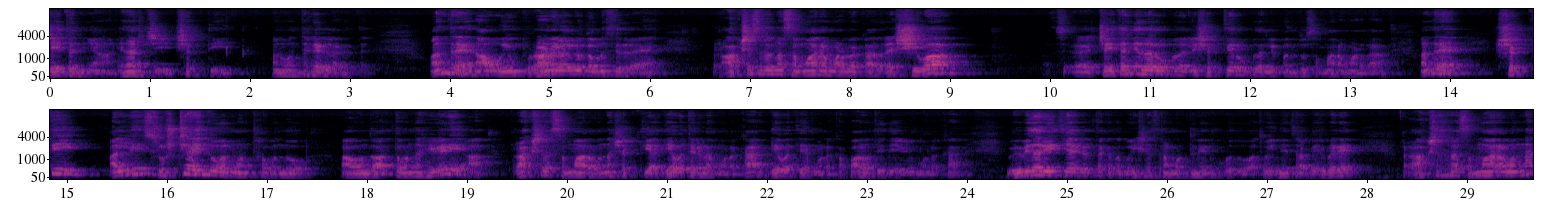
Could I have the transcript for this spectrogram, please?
ಚೈತನ್ಯ, ಎನರ್ಜಿ, ಶಕ್ತಿ ಅನ್ನುವಂಥ ಹೇಳಲಾಗುತ್ತೆ ಅಂದರೆ ನಾವು ಈ ಪುರಾಣಗಳಲ್ಲೂ ಗಮನಿಸಿದರೆ, ರಾಕ್ಷಸರನ್ನು ಸಂಹಾರ ಮಾಡಬೇಕಾದ್ರೆ ಶಿವ ಚೈತನ್ಯದ ರೂಪದಲ್ಲಿ, ಶಕ್ತಿಯ ರೂಪದಲ್ಲಿ ಬಂದು ಸಂಹಾರ ಮಾಡ್ದ. ಅಂದರೆ ಶಕ್ತಿ ಅಲ್ಲಿ ಸೃಷ್ಟಿಯಾಯಿತು ಅನ್ನುವಂಥ ಒಂದು, ಆ ಒಂದು ಅರ್ಥವನ್ನು ಹೇಳಿ, ಆ ರಾಕ್ಷಸ ಸಂಹಾರವನ್ನು ಶಕ್ತಿಯ ದೇವತೆಗಳ ಮೂಲಕ, ದೇವತೆಯ ಮೂಲಕ, ಪಾರ್ವತಿ ದೇವಿಯ ಮೂಲಕ ವಿವಿಧ ರೀತಿಯಾಗಿರ್ತಕ್ಕಂಥ ಮಹಿಷಾಸುರ ಮರ್ದನೆ ಇರಬಹುದು ಅಥವಾ ಇನ್ನಿತರ ಬೇರೆ ಬೇರೆ ರಾಕ್ಷಸರ ಸಂಹಾರವನ್ನು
